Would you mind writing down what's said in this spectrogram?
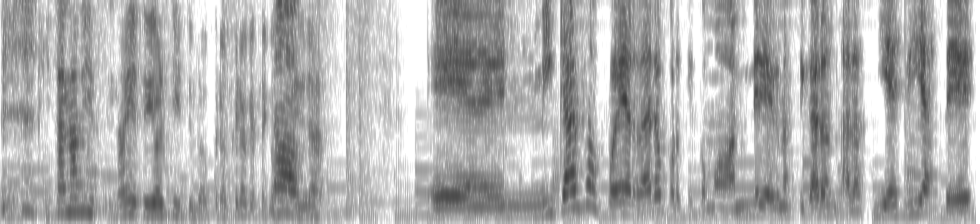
Eh, quizás nadie, nadie te dio el título, pero creo que te consideras. Eh, en mi caso fue raro porque como a mí me diagnosticaron a los 10 días de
